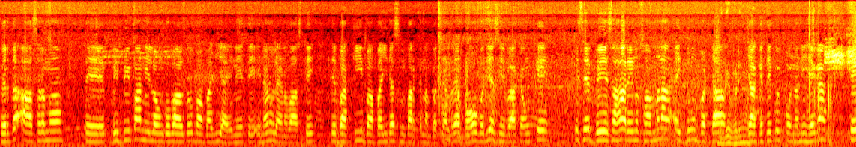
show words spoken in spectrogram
ਬਿਰਧ ਆਸ਼ਰਮ ਤੇ ਬੀਬੀ ਭਾਨੀ ਲੌਂਗੋਵਾਲ ਤੋਂ ਬਾਬਾ ਜੀ ਆਏ ਨੇ ਤੇ ਇਹਨਾਂ ਨੂੰ ਲੈਣ ਵਾਸਤੇ। ਤੇ ਬਾਕੀ ਬਾਬਾ ਜੀ ਦਾ ਸੰਪਰਕ ਨੰਬਰ ਚੱਲ ਰਿਹਾ। ਬਹੁਤ ਵਧੀਆ ਸੇਵਾ ਕਿਉਂਕਿ ਕਿਸੇ ਬੇਸਹਾਰੇ ਨੂੰ ਸਾਹਮਣਾ ਐਦੋਂ ਵੱਡਾ ਜੱਗ ਤੇ ਕੋਈ ਪੁੰਨ ਨਹੀਂ ਹੈਗਾ। ਤੇ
